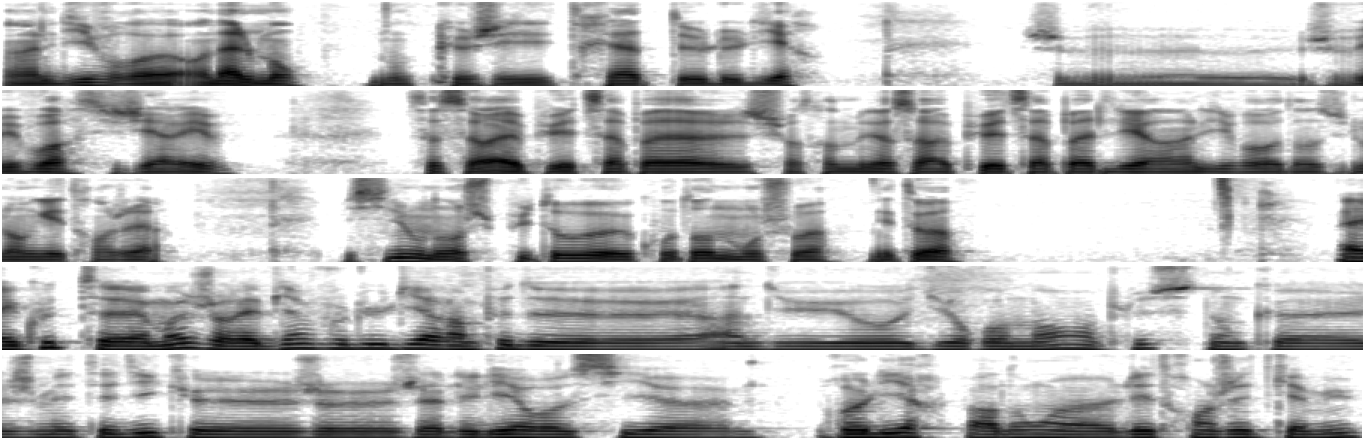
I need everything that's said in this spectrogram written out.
un livre en allemand, donc j'ai très hâte de le lire. Je, je vais voir si j'y arrive. Ça, ça aurait pu être sympa, je suis en train de me dire, ça aurait pu être sympa de lire un livre dans une langue étrangère. Mais sinon, non, je suis plutôt content de mon choix. Et toi? Bah écoute, euh, moi j'aurais bien voulu lire un peu de, un, du, du roman en plus, donc euh, je m'étais dit que j'allais lire aussi, euh, relire pardon, L'étranger de Camus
